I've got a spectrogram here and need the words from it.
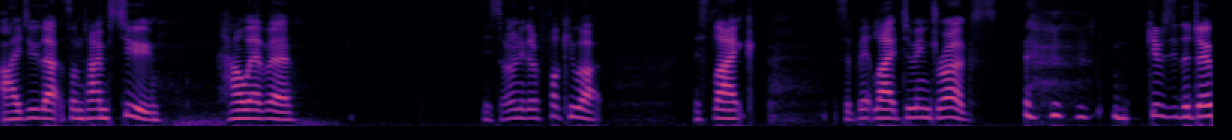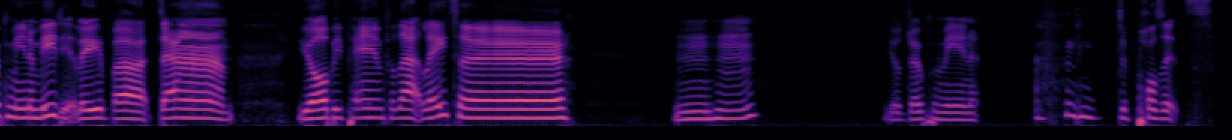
I do that sometimes too. However, it's only going to fuck you up. It's like, it's a bit like doing drugs. Gives you the dopamine immediately, but damn, you'll be paying for that later. Mm hmm. Your dopamine deposits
